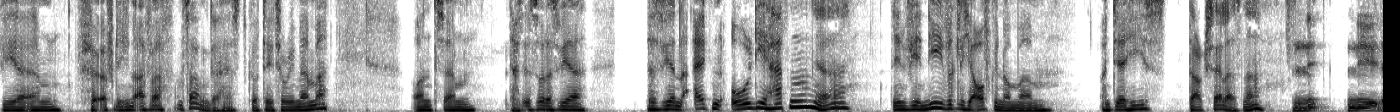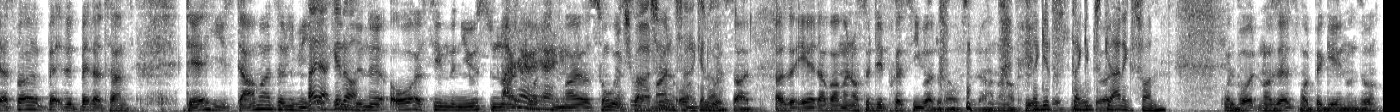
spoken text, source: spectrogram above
wir ähm, veröffentlichen einfach einen Song, der heißt Good Day to Remember. Und ähm, das ist so, dass wir, dass wir einen alten Oldie hatten, ja, den wir nie wirklich aufgenommen haben. Und der hieß Dark Sellers, ne? Nee, nee, das war Be- Better Times. Der hieß damals, wenn ich mich Ah, ja, genau. entsinne, Oh, I've seen the news tonight, Ah, ja, ja, watching ja. my suicide, Watching my my suicide, own genau. suicide. Also eher, da war man noch so depressiver drauf. So, da haben wir noch viel Da gibt's, da gibt's gar nichts von. Und wollten noch Selbstmord begehen und so.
